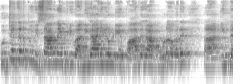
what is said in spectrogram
குற்றத்தடுப்பு விசாரணை பிரிவு அதிகாரிகளுடைய பாதுகாப்போடு அவர் இந்த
